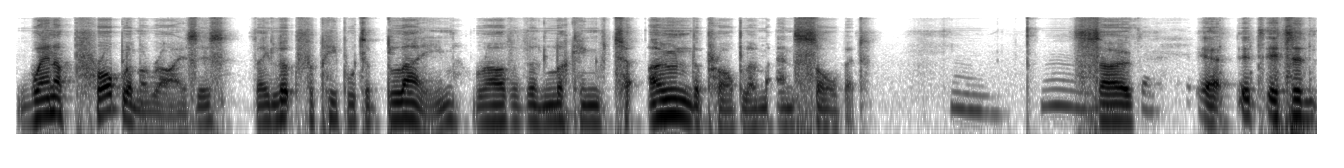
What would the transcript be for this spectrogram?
when a problem arises, they look for people to blame rather than looking to own the problem and solve it. Mm. Mm, so, yeah, it, it's a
